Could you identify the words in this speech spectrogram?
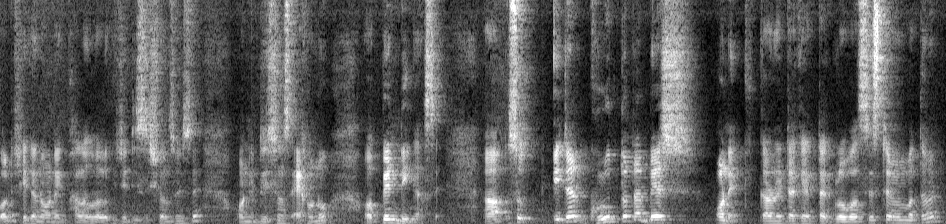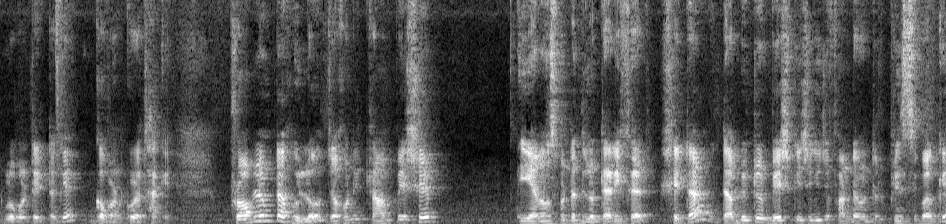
বলে, সেখানে অনেক ভালো ভালো কিছু ডিসিশনস হয়েছে, অনেক ডিসিশনস এখনও পেন্ডিং আছে। সো এটার গুরুত্বটা বেশ অনেক, কারণ এটাকে একটা গ্লোবাল সিস্টেমের মাধ্যমে গ্লোবাল ট্রেডটাকে গভর্ন করে থাকে। প্রবলেমটা হলো যখনই ট্রাম্প এসে এই অ্যানাউন্সমেন্টটা দিল ট্যারিফের সেটা ডাব্লিউটিওর বেশ কিছু কিছু ফান্ডামেন্টাল প্রিন্সিপালকে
